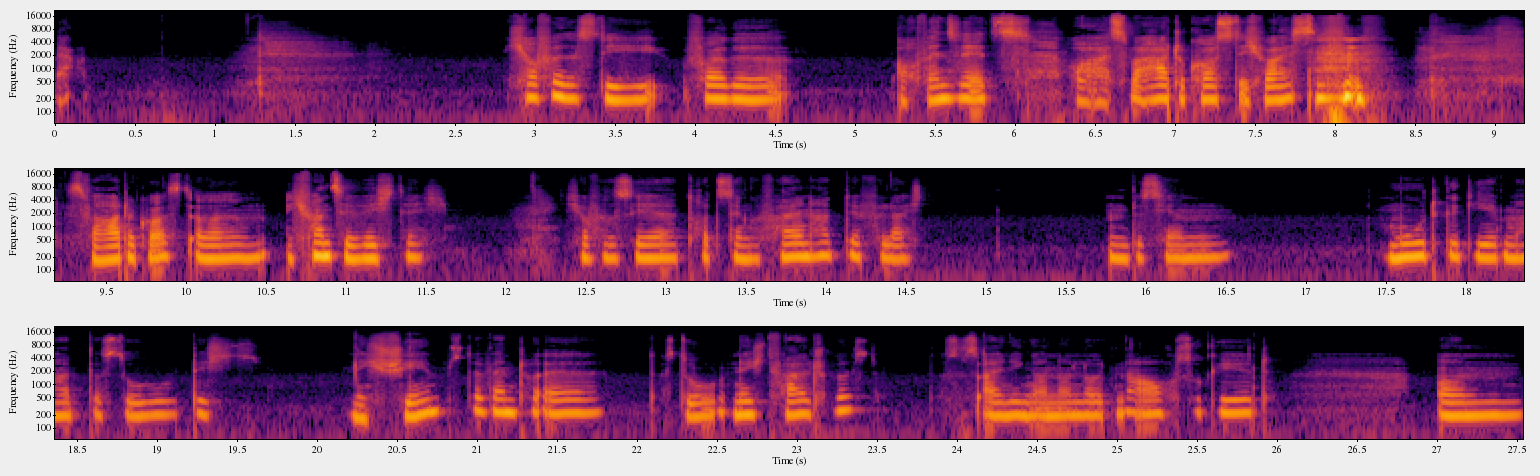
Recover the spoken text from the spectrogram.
Ja. Ich hoffe, dass die Folge, auch wenn sie jetzt, boah, es war harte Kost, ich weiß, Es war harte Kost, aber ich fand sie wichtig. Ich hoffe, dass sie trotzdem gefallen hat, dir vielleicht ein bisschen Mut gegeben hat, dass du dich nicht schämst eventuell, dass du nicht falsch bist, dass es einigen anderen Leuten auch so geht. Und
